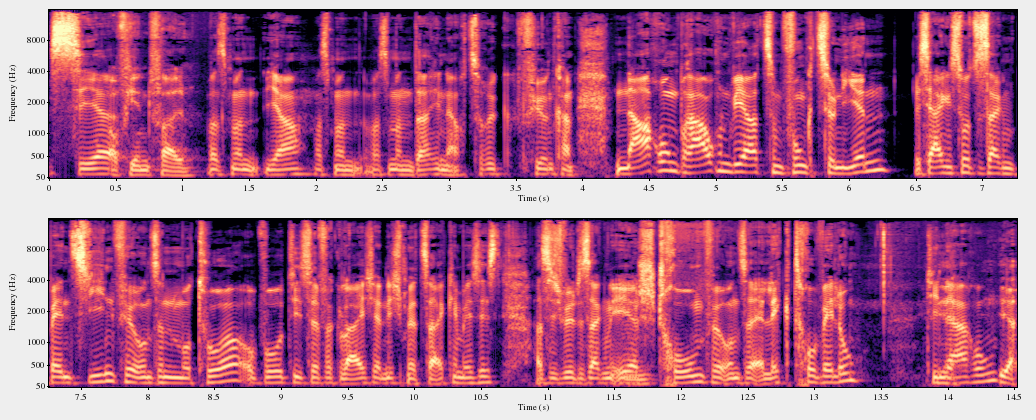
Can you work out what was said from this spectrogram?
sehr auf jeden Fall, was man ja, was man was man dahin auch zurückführen kann. Nahrung brauchen wir zum Funktionieren. Ist ja eigentlich sozusagen Benzin für unseren Motor, obwohl dieser Vergleich ja nicht mehr zeitgemäß ist. Also ich würde sagen eher mhm. Strom für unser Elektrovelo die ja, Nahrung. Ja.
